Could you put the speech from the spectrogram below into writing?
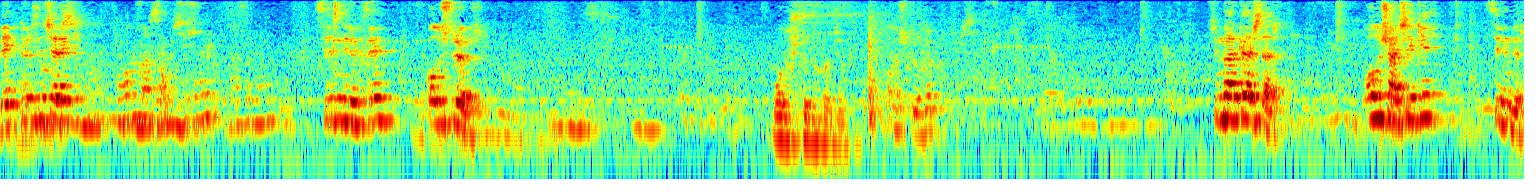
vektörü seçerek silindirimizi oluşturuyoruz. Oluşturduk hocam. oluşturduk. Şimdi arkadaşlar oluşan şekil silindir.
